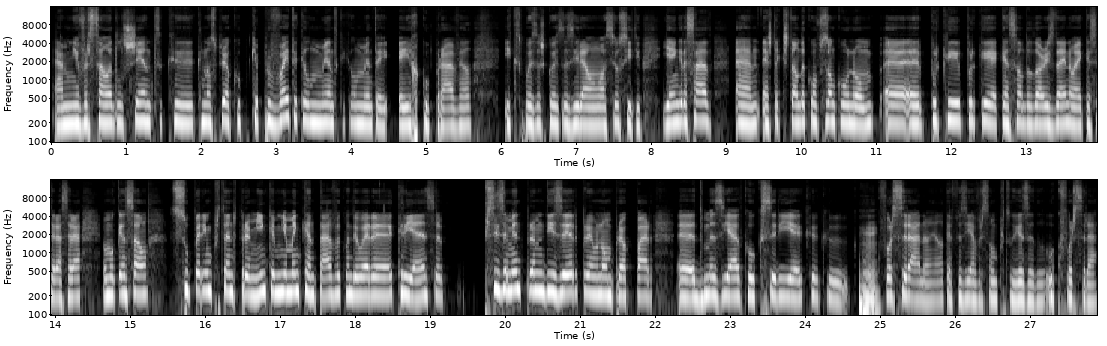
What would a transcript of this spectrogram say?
à minha versão adolescente que, que não se preocupe, que aproveite aquele momento, que aquele momento é, é irrecuperável e que depois as coisas irão ao seu sítio. E é engraçado hum, esta questão da confusão com o nome, ah, ah, porque, porque a canção da Doris Day, não é? Que a Será Será, é uma canção super importante para mim, que a minha mãe cantava quando eu era criança, precisamente para me dizer, para eu não me preocupar ah, demasiado com o que seria, que, que, que for será, não é? Ela até fazia a versão portuguesa do o que for será.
